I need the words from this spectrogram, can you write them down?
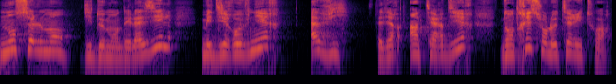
non seulement d'y demander l'asile, mais d'y revenir à vie c'est-à-dire interdire d'entrer sur le territoire.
